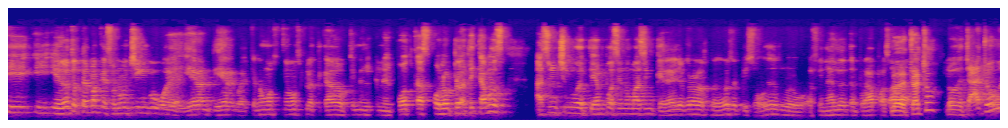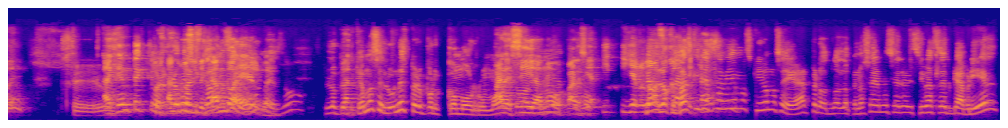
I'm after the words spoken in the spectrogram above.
y, y, y el otro tema que sonó un chingo, güey, ayer, antier, güey, que no hemos, no hemos platicado aquí en el, en el podcast, o lo platicamos hace un chingo de tiempo, así nomás sin querer, yo creo, los primeros episodios, güey, o al final de la temporada pasada. ¿Lo de Chacho? Lo de Chacho, güey. Sí, Hay gente que lo está Lo crucificando a él, güey. ¿no? Lo platicamos el lunes, pero por como rumor. Parecía, ¿no? como- Parecía. Y, y ya lo, No, lo que pasa es que ya sabíamos que íbamos a llegar, pero no- lo que no sabíamos era si iba a ser Gabriel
